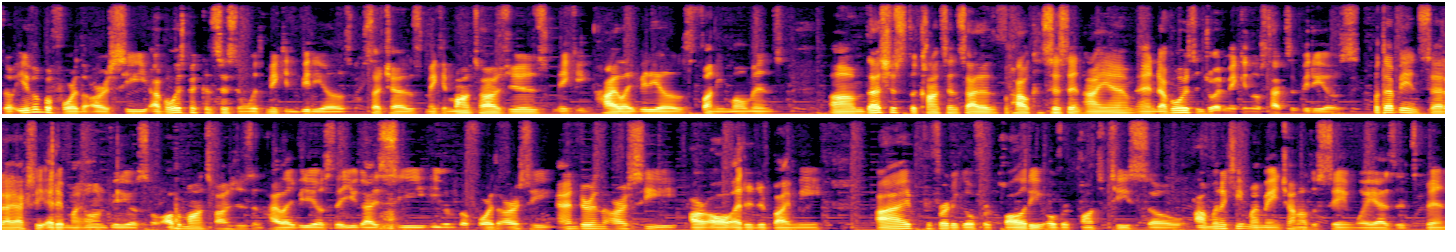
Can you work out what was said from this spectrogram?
So even before the RC, I've always been consistent with making videos such as making montages, making highlight videos, funny moments, um, that's just the content side of how consistent I am, and I've always enjoyed making those types of videos. With that being said, I actually edit my own videos, so all the montages and highlight videos that you guys see even before the RC and during the RC are all edited by me. I prefer to go for quality over quantity, so I'm going to keep my main channel the same way as it's been.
